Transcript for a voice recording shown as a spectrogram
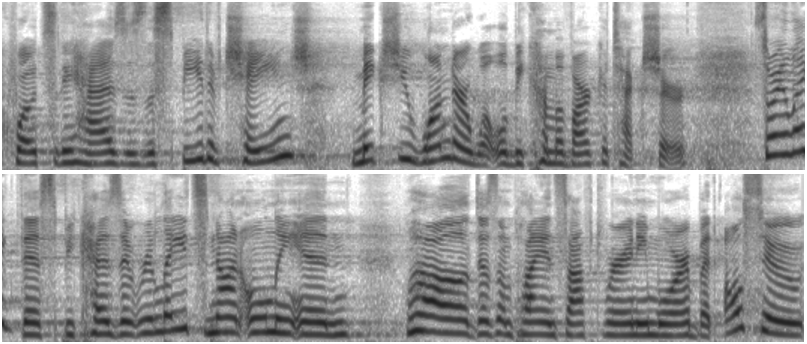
quotes that he has is the speed of change makes you wonder what will become of architecture. So I like this because it relates not only in, well, it doesn't apply in software anymore, but also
